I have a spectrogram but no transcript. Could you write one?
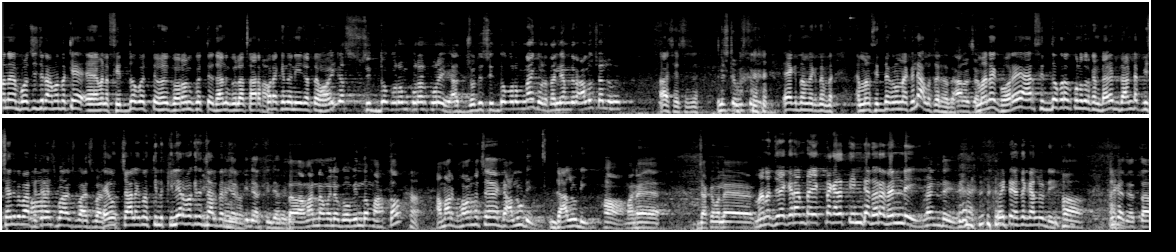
মানে বলছি যেটা আমাদেরকে মানে সিদ্ধ করতে হয় গরম করতে হয় ধানগুলো তারপরে কিন্তু নিয়ে যেতে হয়। এটা সিদ্ধ গরম করার পরে আর যদি সিদ্ধ গরম নাই করে তাহলে আমাদের আলো চালু হবে। আচ্ছা আচ্ছা আচ্ছা। জিনিসটা বুঝতে একদম একদম মানে সিদ্ধ গরম না খেলে আলোচনা হবে। আলো মানে ঘরে আর সিদ্ধ করার কোনো দরকার ডাইরেক্ট ধানটা পিছিয়ে দিবে বা ভিতরে বাস বাস বাস। চাল একদম কিন্তু ক্লিয়ার ভাবে কিন্তু চাল বের হয়ে যাবে। ক্লিয়ার ক্লিয়ার তো আমার নাম হলো গোবিন্দ মাহাতো। হ্যাঁ। আমার ঘর হচ্ছে গালুডি। গালুডি। হ্যাঁ মানে যাকে বলে মানে যে গ্রামটা একটা গাছে তিনটা ধরে ভেন্ডি। ভেন্ডি। ওইটা হচ্ছে গালুডি। হ্যাঁ ঠিক আছে তা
